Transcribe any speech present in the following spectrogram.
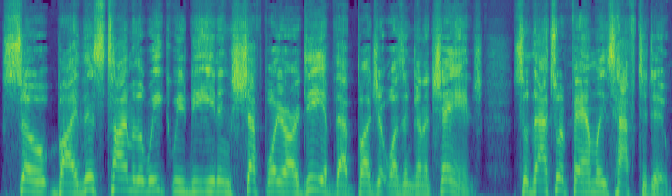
So by this time of the week, we'd be eating Chef Boyardee if that budget wasn't going to change. So that's what families have to do.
